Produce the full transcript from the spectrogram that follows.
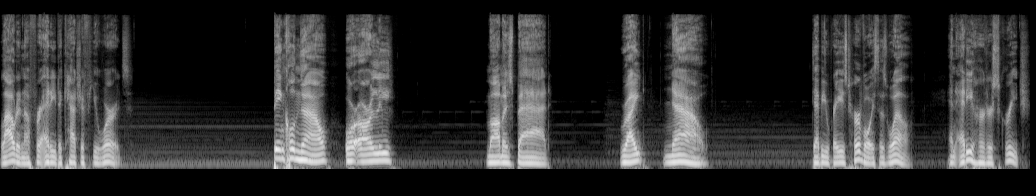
loud enough for Eddie to catch a few words. Binkle now, or Arlie? Mama's bad. Right now. Debbie raised her voice as well, and Eddie heard her screech.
